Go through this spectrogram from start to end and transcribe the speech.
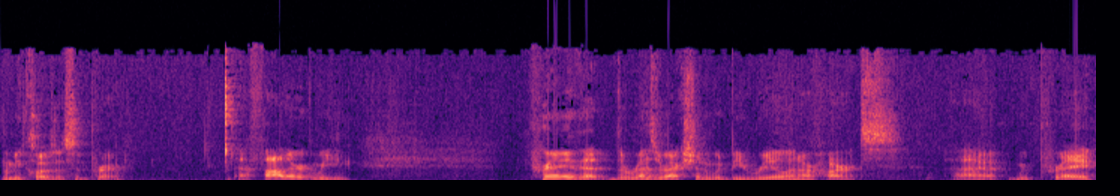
Let me close this in prayer. Uh, Father, we pray that the resurrection would be real in our hearts. Uh, we pray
